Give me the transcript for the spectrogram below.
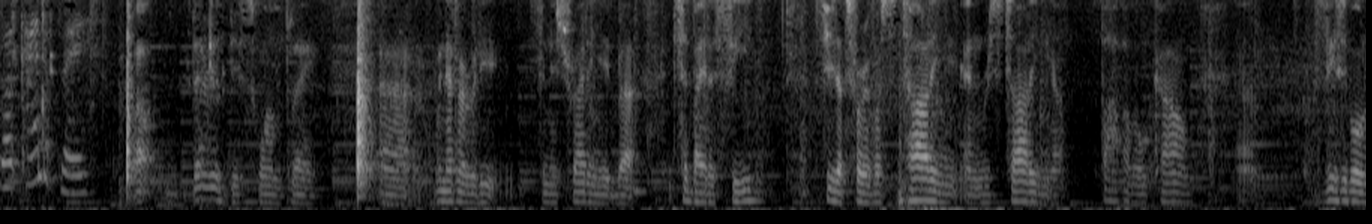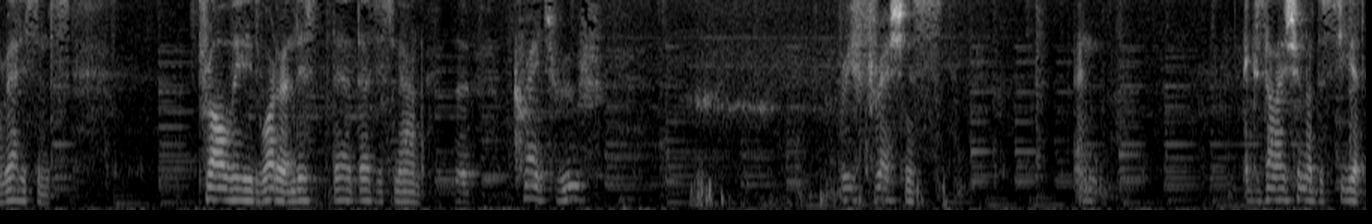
What kind of play? Well, there is this one play. Uh, we never really finished writing it, but it's set by the sea. Sea that's forever starting and restarting, a palpable calm, uh, visible reticence, proliferated water, and this there, there's this man, the great roof, refreshness, and exhalation of the sea that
